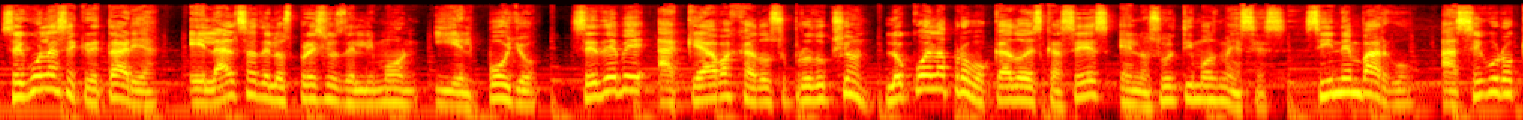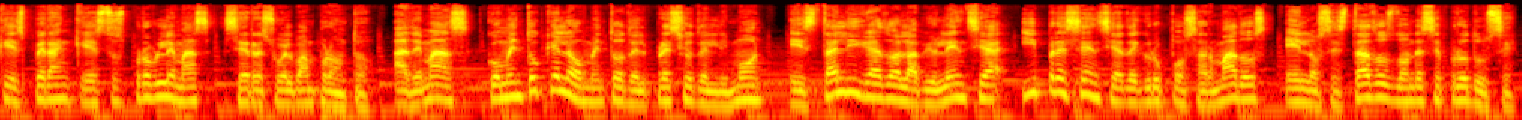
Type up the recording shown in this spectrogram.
Según la secretaria, el alza de los precios del limón y el pollo se debe a que ha bajado su producción, lo cual ha provocado escasez en los últimos meses. Sin embargo, aseguró que esperan que estos problemas se resuelvan pronto. Además, comentó que el aumento del precio del limón está ligado a la violencia y presencia de grupos armados en los estados donde se produce,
